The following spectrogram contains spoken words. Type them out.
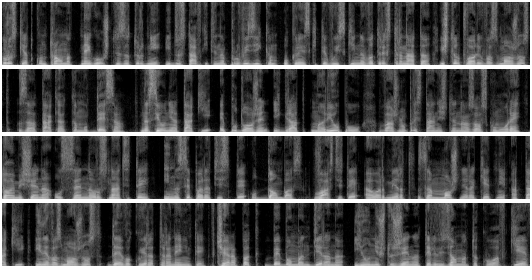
Руският контрол над него ще затрудни и доставките на провизии към украинските войски навътре в страната и ще отвори възможност за атака към Одеса. На силни атаки е подложен и град Мариупол, важно пристанище на Азовско море. Той е мишена освен на руснаците и на сепаратистите от Донбас. Властите алармират за мощни ракетни атаки и невъзможност да евакуират ранените. Вчера пък бе бомбандирана и унищожена телевизионната кула в Киев,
